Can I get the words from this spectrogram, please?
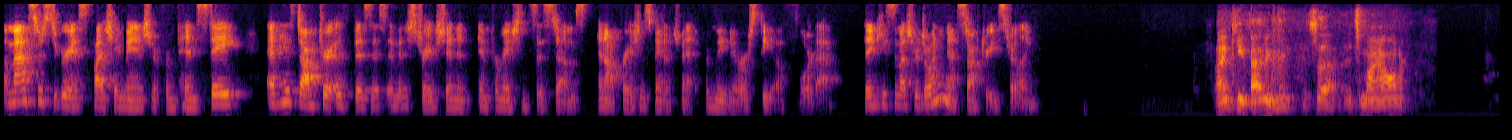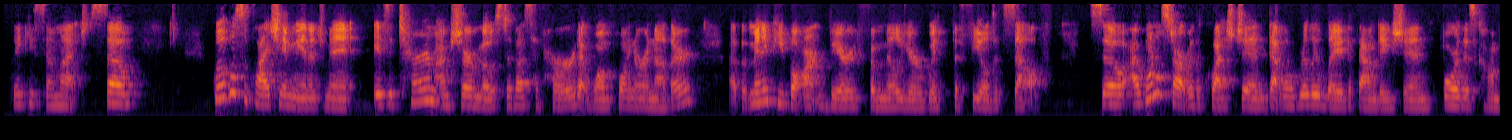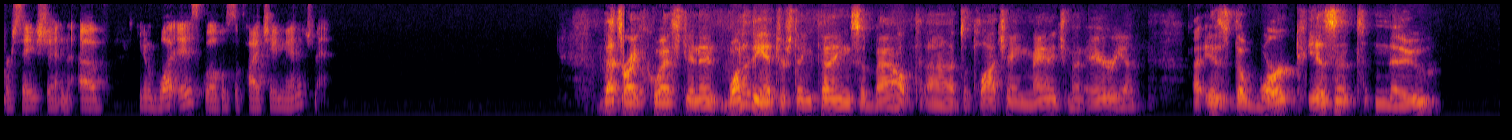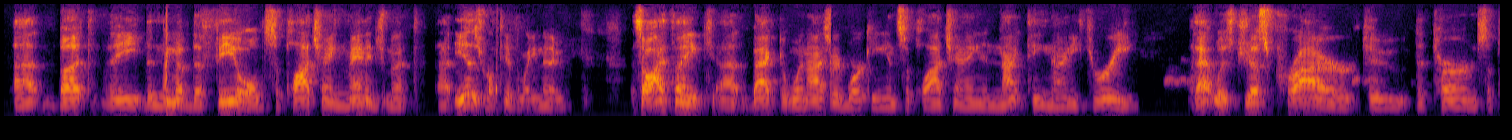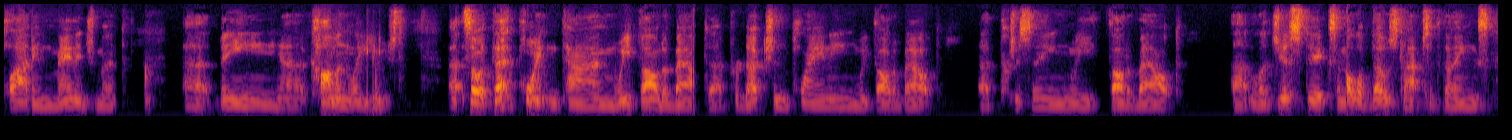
a master's degree in supply chain management from Penn State, and his doctorate of business administration and information systems and operations management from the University of Florida. Thank you so much for joining us, Dr. Easterling. Thank you for having me. It's, a, it's my honor. Thank you so much. So, global supply chain management is a term I'm sure most of us have heard at one point or another, uh, but many people aren't very familiar with the field itself. So, I want to start with a question that will really lay the foundation for this conversation of you know, what is global supply chain management? That's a great question. And one of the interesting things about uh, supply chain management area uh, is the work isn't new, uh, but the, the name of the field, supply chain management, uh, is relatively new. So I think uh, back to when I started working in supply chain in 1993, that was just prior to the term supply chain management uh, being uh, commonly used. Uh, so at that point in time, we thought about uh, production planning, we thought about uh, purchasing, we thought about logistics, and all of those types of things.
